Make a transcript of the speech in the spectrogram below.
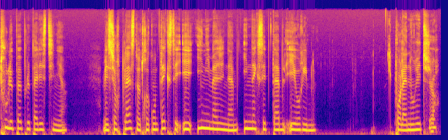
tout le peuple palestinien. Mais sur place, notre contexte est inimaginable, inacceptable et horrible. Pour la nourriture,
